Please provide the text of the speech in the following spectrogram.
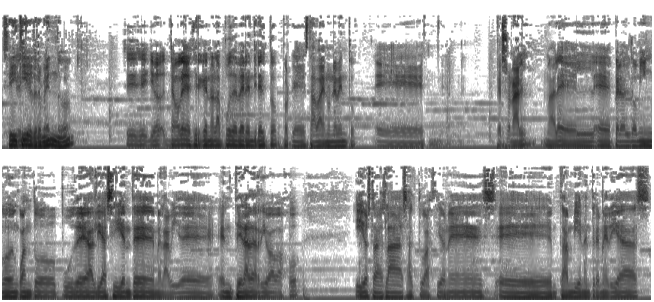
Sí, Sí, tío, sí. tremendo. Sí, sí, yo tengo que decir que no la pude ver en directo porque estaba en un evento eh, personal, ¿vale? El, eh, pero el domingo, en cuanto pude, al día siguiente me la vi de, entera de arriba abajo. Y ostras, las actuaciones eh, también entre medias,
